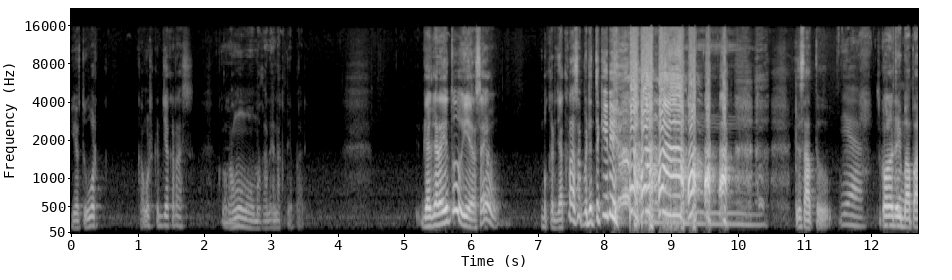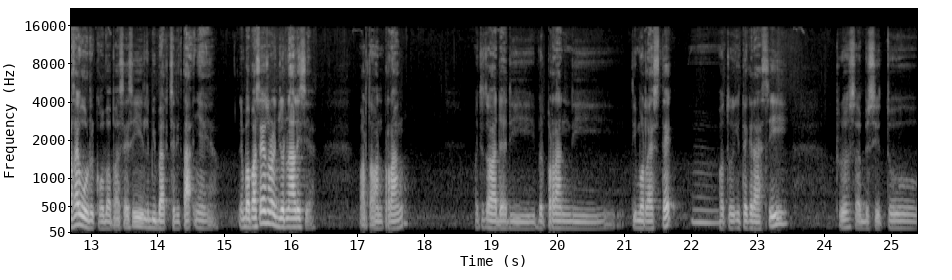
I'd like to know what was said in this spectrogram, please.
you have to work. Kamu harus kerja keras. Kalau kamu mau makan enak tiap hari. Gara-gara itu ya saya bekerja keras sampai detik ini. itu satu. Terus Kalau dari bapak saya, waduh, kalau bapak saya sih lebih banyak ceritanya ya. Bapak saya seorang jurnalis ya, wartawan perang. Waktu itu ada di berperan di Timor Leste, waktu integrasi. Terus habis itu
